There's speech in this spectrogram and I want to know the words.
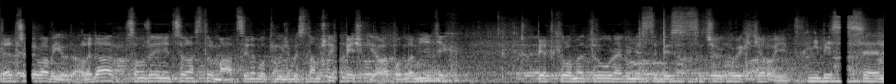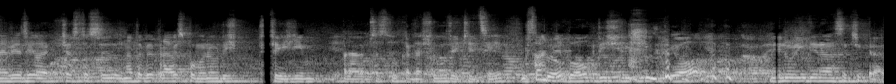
To je třeba výhoda. Leda samozřejmě něco na styl máci nebo tvůj, že by se tam šli pěšky, ale podle mě těch pět kilometrů, nevím, jestli by se člověkovi chtělo jít. Mně bys nevěřil, jak často si na tebe právě vzpomenu, když přejíždím právě přes tu Kardašovu řečici. Už tam A byl? nebo když vidím, jo, minulý týden asi třikrát.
